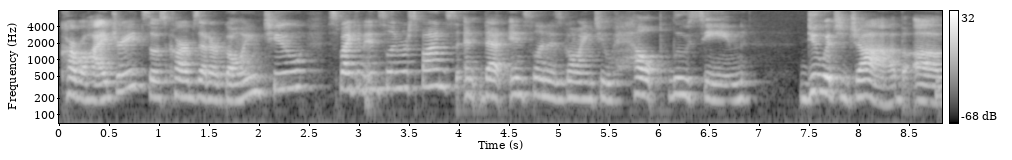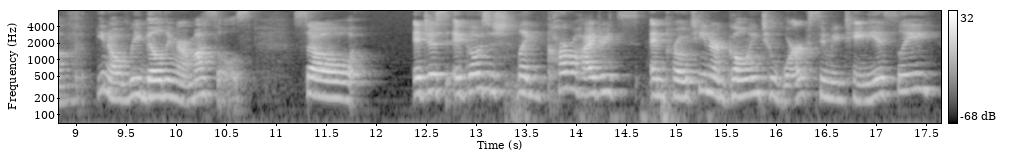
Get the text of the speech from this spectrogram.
carbohydrates, those carbs that are going to spike an insulin response, and that insulin is going to help leucine do its job of, you know, rebuilding our muscles. So it just it goes to sh- like carbohydrates and protein are going to work simultaneously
